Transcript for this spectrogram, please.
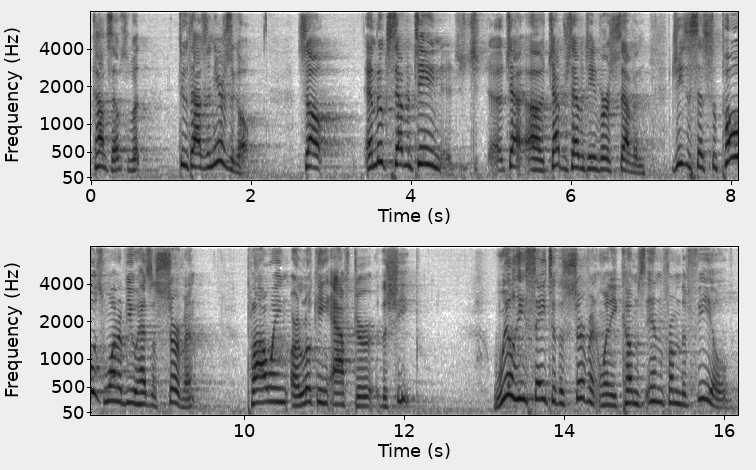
concepts, but 2,000 years ago. So, in Luke 17, uh, chapter 17, verse 7, Jesus says, Suppose one of you has a servant plowing or looking after the sheep. Will he say to the servant when he comes in from the field,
